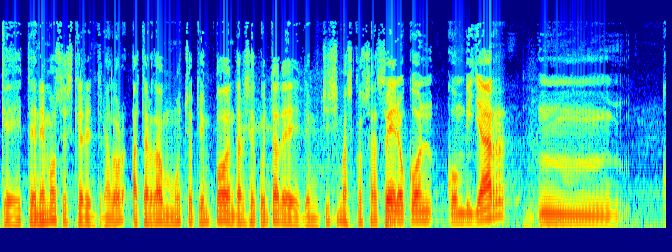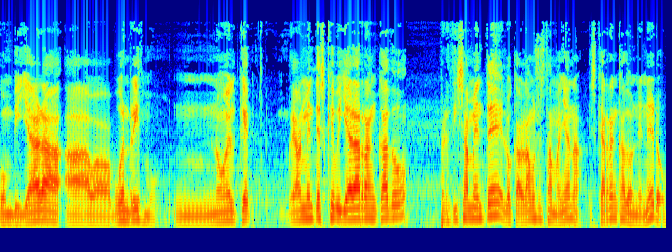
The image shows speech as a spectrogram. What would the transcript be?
que tenemos es que el entrenador ha tardado mucho tiempo en darse cuenta de, de muchísimas cosas. ¿eh? Pero con, con Villar. mm, con Villar a, buen ritmo. No el que. Realmente es que Villar ha arrancado precisamente lo que hablamos esta mañana. Es que ha arrancado en enero.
